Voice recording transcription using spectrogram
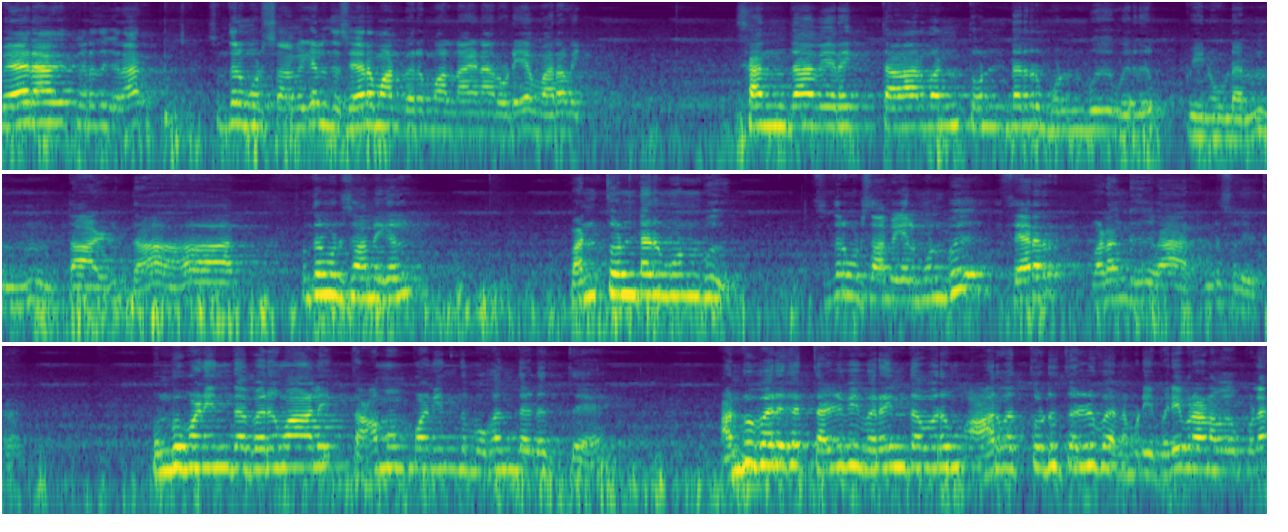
பேராக கருதுகிறார் சுந்தரமூர்த்தி சுவாமிகள் இந்த சேரமான் பெருமாள் நாயனாருடைய வரவை. சந்த விரைத்தார்வன் தொண்டர் முன்பு விருப்பினுடன் தாழ்ந்தார். சுந்தரமூர்த்தி சுவாமிகள் வன் தொண்டர் முன்பு சுந்தரமூர்த்தி சுவாமிகள் முன்பு சேரர் வணங்குகிறார் என்று சொல்லியிருக்கிறார். முன்பு பணிந்த பெருமாளை தாமும் பணிந்து முகந்தெடுத்து அன்பு பெருக தழுவி விரைந்தவரும் ஆர்வத்தோடு தழுவ நம்முடைய பெரிய புராண வகுப்புல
